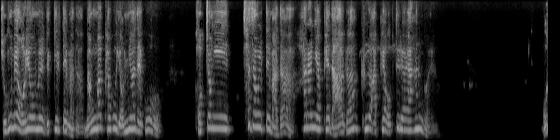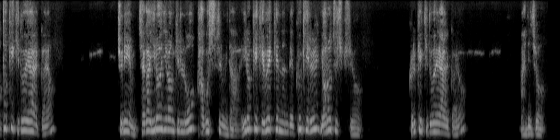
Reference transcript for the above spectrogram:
조금의 어려움을 느낄 때마다 막막하고 염려되고 걱정이 찾아올 때마다 하나님 앞에 나아가 그 앞에 엎드려야 하는 거예요. 어떻게 기도해야 할까요? 주님, 제가 이런 이런 길로 가고 싶습니다. 이렇게 계획했는데 그 길을 열어주십시오. 그렇게 기도해야 할까요? 아니죠.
